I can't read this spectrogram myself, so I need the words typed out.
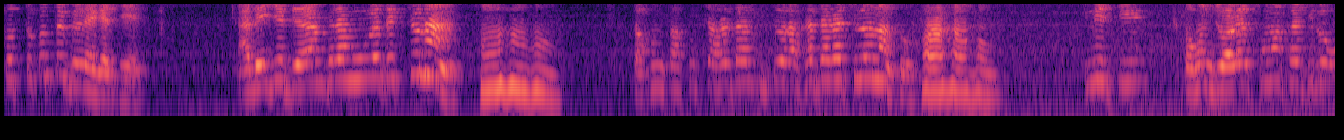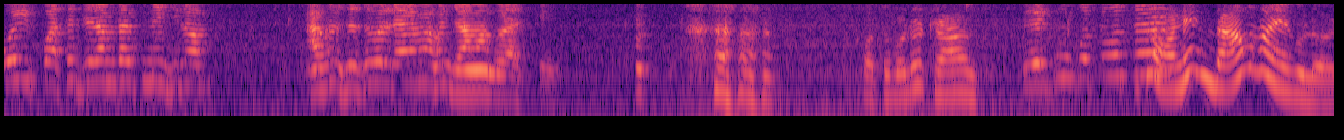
করতে করতে বেড়ে গেছে। আর এই যে ড্রাম ফ্রামগুলো দেখছ না? হুম হুম হুম। তখন কাকু চাল ডাল তো রাখার জায়গা ছিল না তো। হ্যাঁ হ্যাঁ হ্যাঁ। কিনেছি। তখন জলের সমস্যা ছিল ওই পাশের ড্রামটা কিনেছিলাম। এখন সে সকল ড্রাম এখন জামা গড়াচ্ছে। কত বড় ট্রাঙ্ক। এরকম করতে করতে অনেক দাম হয় এগুলোর।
